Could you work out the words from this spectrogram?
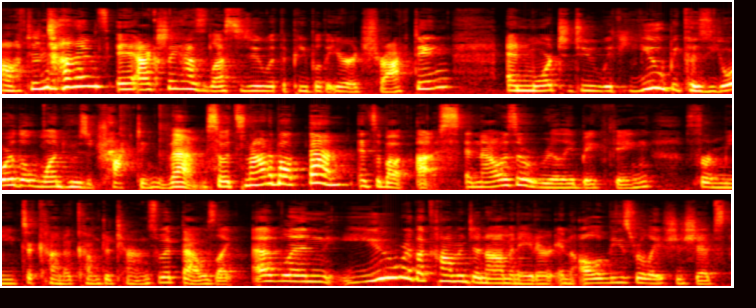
oftentimes it actually has less to do with the people that you're attracting and more to do with you because you're the one who's attracting them. So it's not about them, it's about us. And that was a really big thing for me to kind of come to terms with. That was like, Evelyn, you were the common denominator in all of these relationships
